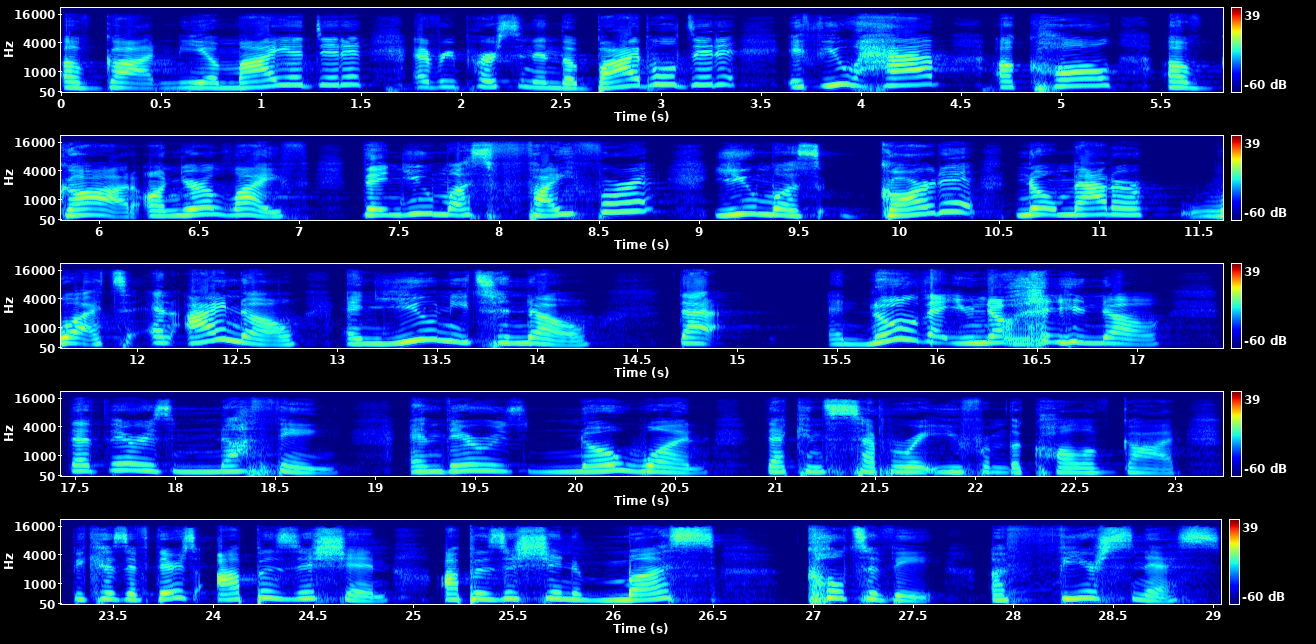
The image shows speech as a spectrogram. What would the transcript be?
of God, Nehemiah did it, every person in the Bible did it. If you have a call of God on your life, then you must fight for it, you must guard it no matter what. And I know, and you need to know that, and know that you know that you know, that there is nothing and there is no one that can separate you from the call of God. Because if there's opposition, opposition must cultivate a fierceness,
